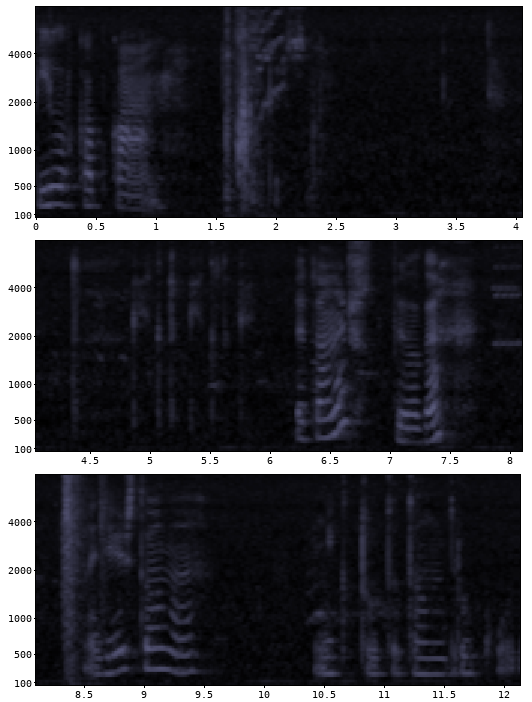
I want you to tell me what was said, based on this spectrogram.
пила в капкан. Это она что пила, да? Надеюсь, что она. Не кто-то там другой.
